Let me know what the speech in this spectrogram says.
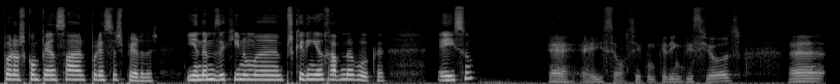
para os compensar por essas perdas. E andamos aqui numa pescadinha de rabo na boca. É isso? É, é isso, é um ciclo um bocadinho vicioso uh,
